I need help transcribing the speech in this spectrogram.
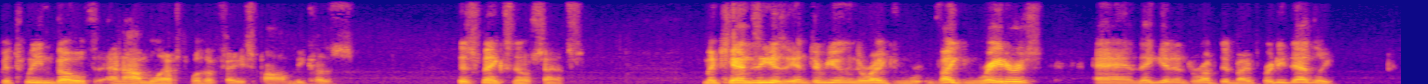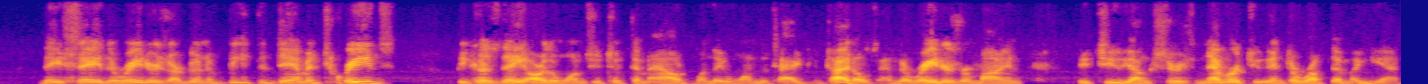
between both, and I'm left with a facepalm because this makes no sense. McKenzie is interviewing the Viking Raiders, and they get interrupted by Pretty Deadly. They say the Raiders are going to beat the damaged Creeds because they are the ones who took them out when they won the tag team titles. And the Raiders remind the two youngsters never to interrupt them again.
